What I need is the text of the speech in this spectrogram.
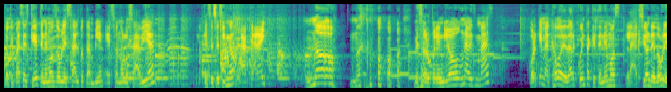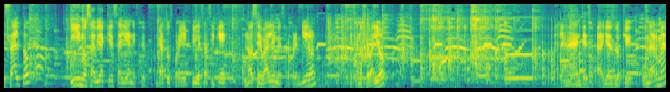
Lo que pasa es que tenemos doble salto también, eso no lo sabía. ¿Qué es ese signo? ¡Ah, caray! ¡No! No, me sorprendió una vez más porque me acabo de dar cuenta que tenemos la acción de doble salto y no sabía que salían este, gatos proyectiles, así que no se vale, me sorprendieron. Esa no se valió. Antes, allá desbloqueé un arma.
